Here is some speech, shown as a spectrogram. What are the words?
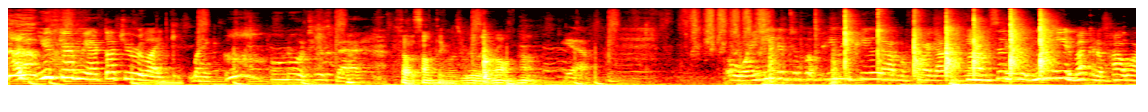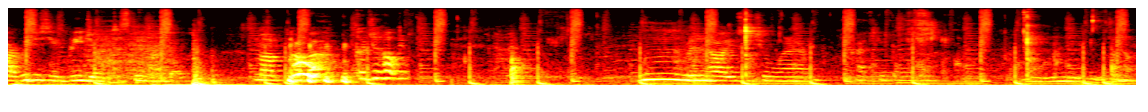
I, you scared me. I thought you were like, like, oh no, it tastes bad. Felt something was really wrong, huh? Yeah. Oh, I needed to put pili pili on before I got my Mom, since we don't need a bucket of hot water, we just use BJ to steam ourselves. Mom, could you help me? Mm. This how I used to chew when I had people. An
